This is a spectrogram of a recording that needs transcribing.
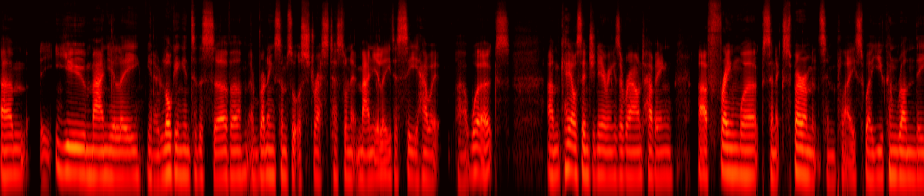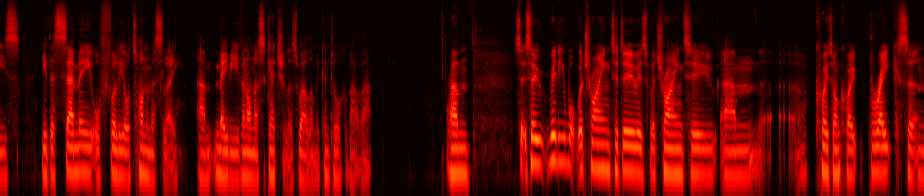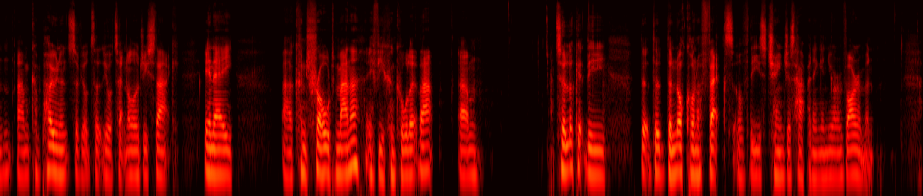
um, you manually, you know, logging into the server and running some sort of stress test on it manually to see how it uh, works, um, chaos engineering is around having uh, frameworks and experiments in place where you can run these either semi or fully autonomously, um, maybe even on a schedule as well, and we can talk about that. Um, so, so really, what we're trying to do is we're trying to um, uh, quote unquote break certain um, components of your te- your technology stack in a uh, controlled manner, if you can call it that, um, to look at the the, the, the knock on effects of these changes happening in your environment.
